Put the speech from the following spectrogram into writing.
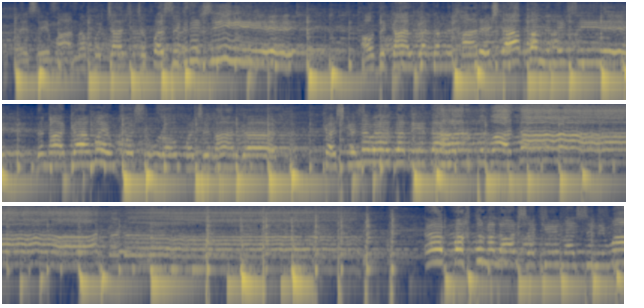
سپیسې مان په چل چپ سګریټ او د کال ګټم خارش تا په ملشي د ناکامه په شور او په شغارګر کشک نو د دیدار په بازار ګډ ا پختون لار شکینا سینما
